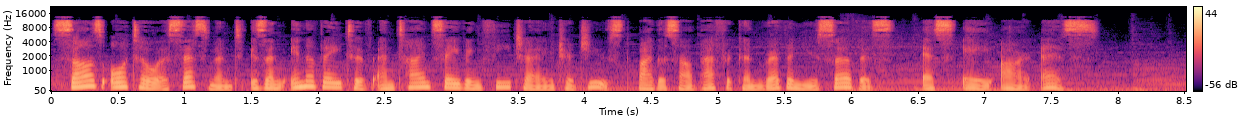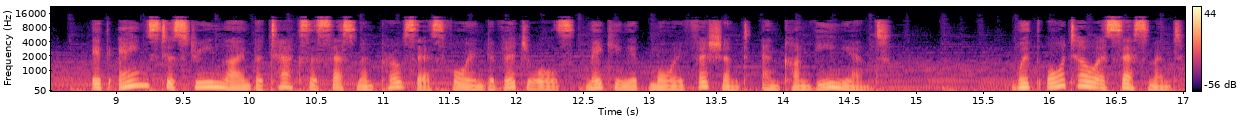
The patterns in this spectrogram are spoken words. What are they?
SARS Auto Assessment is an innovative and time-saving feature introduced by the South African Revenue Service, SARS. It aims to streamline the tax assessment process for individuals, making it more efficient and convenient. With auto assessment,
